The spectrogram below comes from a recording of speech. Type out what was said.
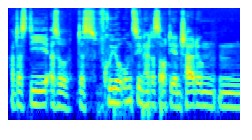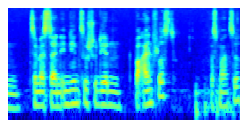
Hat das die, also das frühe Umziehen, hat das auch die Entscheidung, ein Semester in Indien zu studieren, beeinflusst? Was meinst du?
